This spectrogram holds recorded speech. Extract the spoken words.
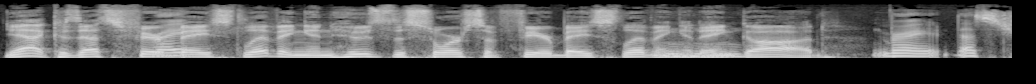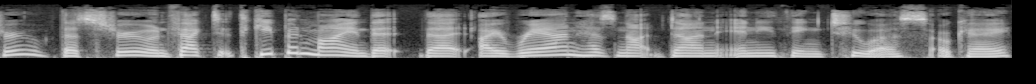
Yeah, because that's fear based living. And who's the source of fear based living? It ain't Mhm. God. Right, that's true. That's true. In fact, keep in mind that that Iran has not done anything to us. Okay,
